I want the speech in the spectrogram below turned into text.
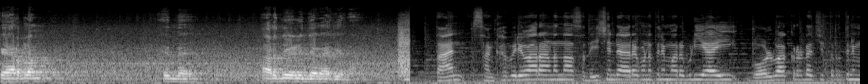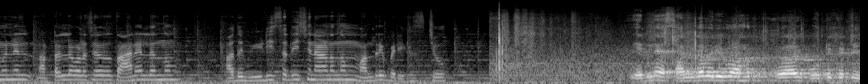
കേരളം ഇന്ന് അറിഞ്ഞു കഴിഞ്ഞ കാര്യമാണ്. താൻ സംഘപരിവാറാണെന്ന സതീശന്റെ ആരോപണത്തിന് മറുപടിയായി ഗോൾവാക്കറുടെ ചിത്രത്തിന് മുന്നിൽ നട്ടല്ല വളച്ചത് താനല്ലെന്നും അത് വി ഡി സതീശനാണെന്നും മന്ത്രി പരിഹസിച്ചു. എന്നെ സംഘപരിവാർ കൂട്ടിക്കെട്ടി.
